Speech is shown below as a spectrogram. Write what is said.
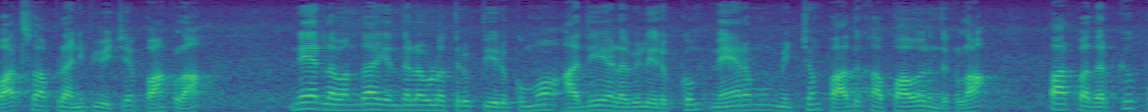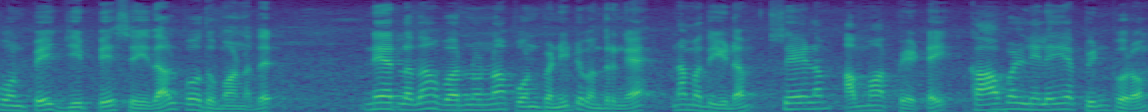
வாட்ஸ்அப்பில் அனுப்பி வச்சே பார்க்கலாம். நேரில் வந்தால் எந்த அளவில் திருப்தி இருக்குமோ அதே அளவில் இருக்கும். நேரமும் மிச்சம் பாதுகாப்பாகவும் இருந்துக்கலாம். பார்ப்பதற்கு ஃபோன்பே ஜிபே செய்தால் போதுமானது. நேரில் தான் வரணுன்னா ஃபோன் பண்ணிட்டு வந்துருங்க. நமது இடம் சேலம் அம்மாப்பேட்டை காவல் நிலைய பின்புறம்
